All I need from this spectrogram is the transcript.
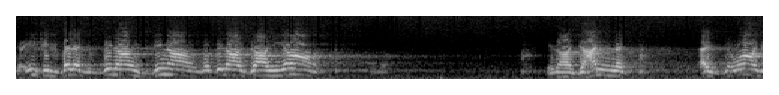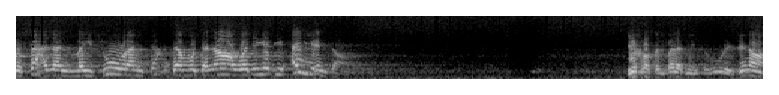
تعيش البلد بلا زنا وبلا زانيات. إذا جعلنا الزواج سهلا ميسورا تحت متناول يد أي إنسان. يخلص البلد من شرور الزنا.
